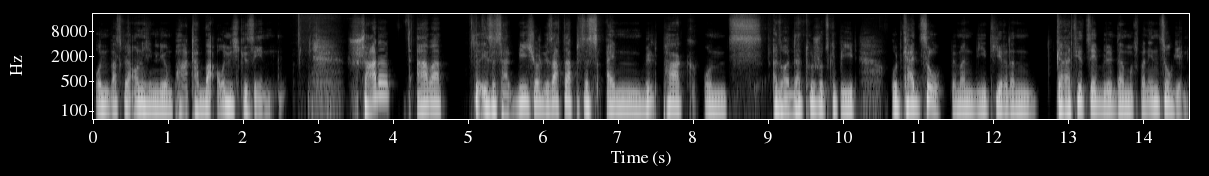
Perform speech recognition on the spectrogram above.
Und was wir auch nicht in Leopard haben, wir auch nicht gesehen. Schade, aber so ist es halt. Wie ich schon gesagt habe, es ist ein Wildpark und also ein Naturschutzgebiet und kein Zoo. Wenn man die Tiere dann garantiert sehen will, dann muss man in den Zoo gehen.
